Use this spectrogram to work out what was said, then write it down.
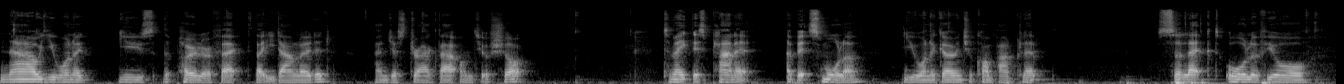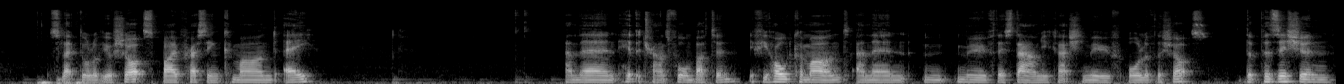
Now you want to use the polar effect that you downloaded and just drag that onto your shot. To make this planet a bit smaller, you want to go into your compound clip, select all of your select all of your shots by pressing Command A and then hit the transform button. If you hold command and then move this down, you can actually move all of the shots. The position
